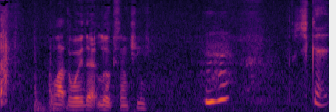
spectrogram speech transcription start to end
I like the way that looks, don't you? Mm-hmm. It's good.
